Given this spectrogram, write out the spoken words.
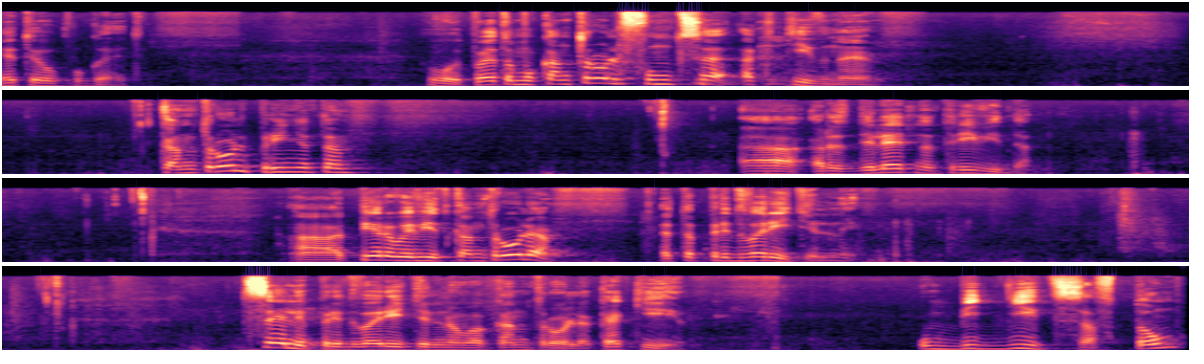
это его пугает. Вот, поэтому контроль – функция активная – контроль принято разделять на три вида. А, первый вид контроля – это предварительный. Цели предварительного контроля какие? Убедиться в том,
